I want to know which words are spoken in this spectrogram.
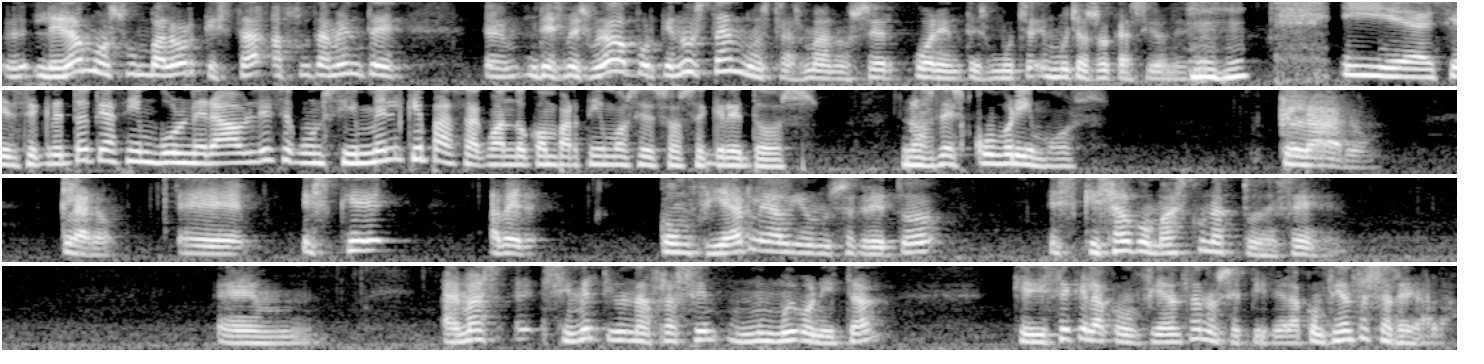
Le damos un valor que está absolutamente eh, desmesurado porque no está en nuestras manos ser coherentes en muchas ocasiones. Y eh, si el secreto te hace invulnerable, según Simmel, ¿qué pasa cuando compartimos esos secretos? Nos descubrimos. Claro, claro. Eh, es que, a ver, confiarle a alguien un secreto es que es algo más que un acto de fe. Em, además, Simmel tiene una frase muy bonita que dice que la confianza no se pide, la confianza se regala.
